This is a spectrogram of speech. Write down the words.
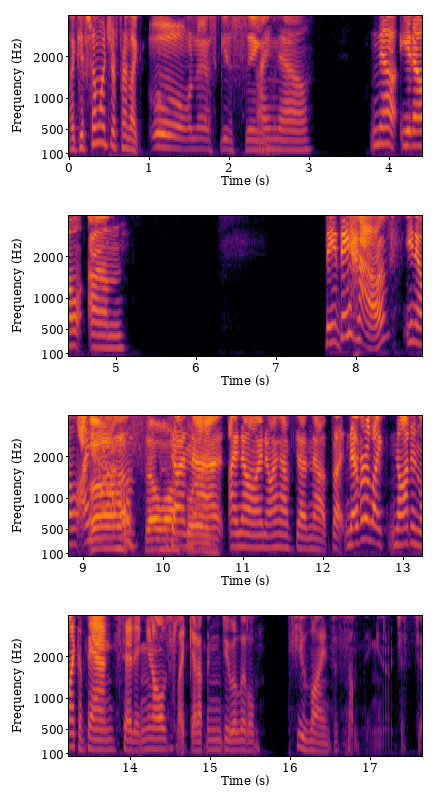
Like if someone's your friend, like, oh, I want to ask you to sing. I know. No, you know, um, they they have, you know, I Oh, have so done awkward. that. I know, I know, I have done that, but never like not in like a band setting. You know, I'll just like get up and do a little few lines of something, you know, just to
